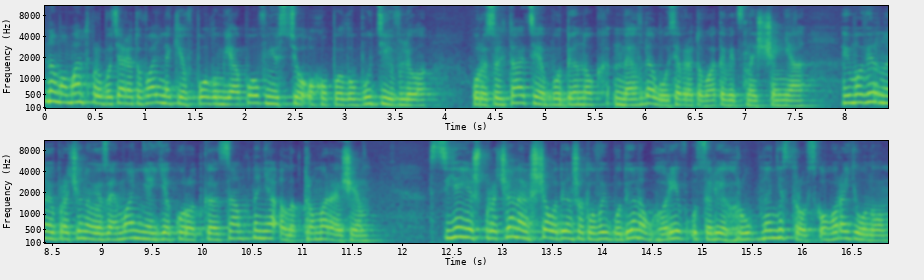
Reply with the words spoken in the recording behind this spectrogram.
На момент прибуття рятувальників полум'я повністю охопило будівлю. У результаті будинок не вдалося врятувати від знищення. Ймовірною причиною займання є коротке замкнення електромережі. З цієї ж причини ще один житловий будинок горів у селі Грубне Дністровського району.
